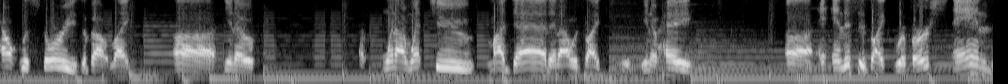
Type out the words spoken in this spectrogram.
countless stories about like uh, you know, when I went to my dad and I was like, you know, hey, uh, and, and, this is like reverse and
